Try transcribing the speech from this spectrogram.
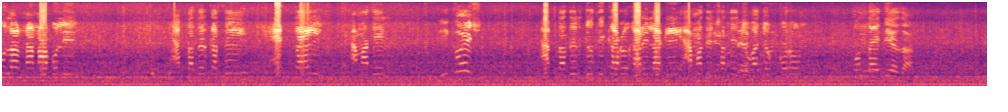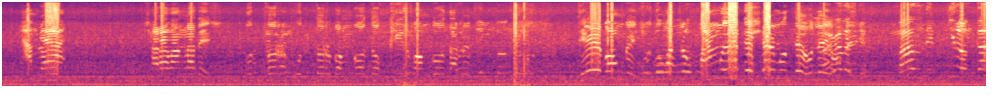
বলার না না বলি। আপনাদের কাছে একটাই আমাদের রিকোয়েস্ট আপনাদের যদি কারও গাড়ি লাগে আমাদের সাথে যোগাযোগ করুন কোনটায় দিয়ে যান। আমরা সারা বাংলাদেশ উত্তর উত্তরবঙ্গ দক্ষিণবঙ্গ তারপরে যে বঙ্গে শুধুমাত্র বাংলাদেশের মধ্যে হলে মালদ্বীপ শ্রীলঙ্কা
